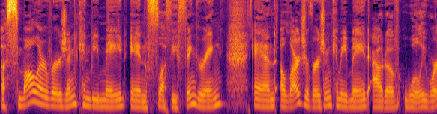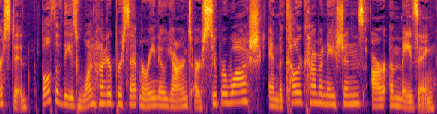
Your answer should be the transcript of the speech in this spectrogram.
A smaller version can be made in fluffy fingering, and a larger version can be made out of woolly worsted. Both of these 100% merino yarns are superwash, and the color combinations are amazing.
